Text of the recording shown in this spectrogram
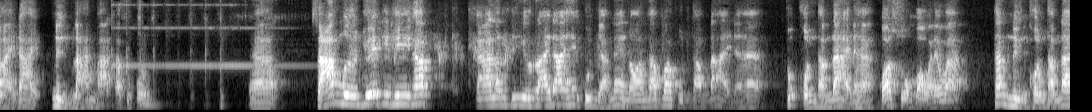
รายได้หนึ่งล้านบาทครับทุกคนนะฮะสามหมื่น USDT ครับ การันตีรายได้ให้คุณอย่างแน่นอนครับว่าคุณทำได้นะฮะทุกคนทำได้นะฮะบอสสวงบอกไว้แล้วว่าถ้าหนึ่งคนทำได้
